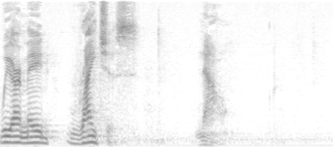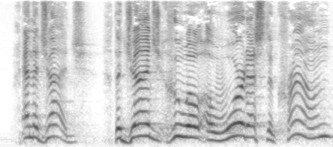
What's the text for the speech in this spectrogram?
We are made righteous now. And the judge, the judge who will award us the crown,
